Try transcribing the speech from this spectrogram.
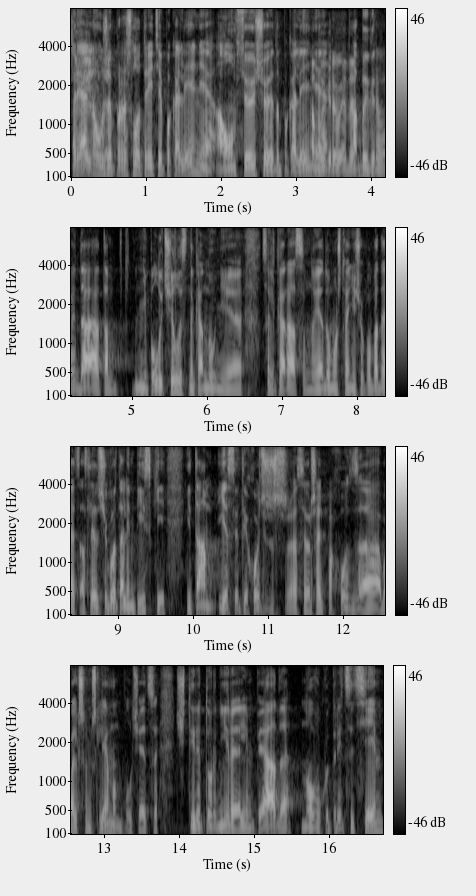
реально да? уже прошло третье поколение, а он все еще это поколение обыгрывает. Да, обыгрывает. да там не получилось накануне с Алькарасом, но я думаю, что они еще пободаются. А следующий год Олимпийский, и там, если ты хочешь совершать поход за большим шлемом, получается, получается 4 турнира, Олимпиада, Новуку 37.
